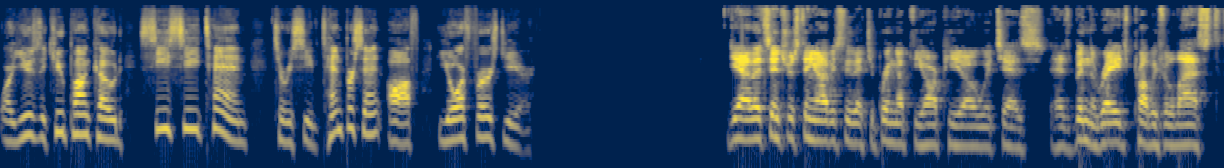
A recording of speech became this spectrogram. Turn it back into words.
or use the coupon code CC10 to receive 10% off your first year. Yeah, that's interesting. Obviously, that you bring up the RPO, which has has been the rage probably for the last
